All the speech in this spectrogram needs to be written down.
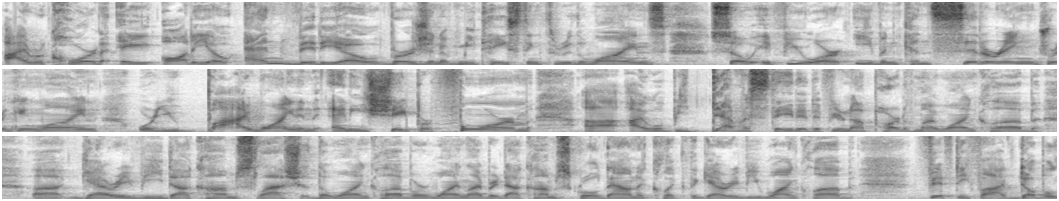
I record a audio and video version of me tasting through the wines. So if you are even considering drinking wine or you buy wine in any shape or form, uh, I will be devastated if you're not part of my wine club. Uh, GaryV.com slash the wine club or winelibrary.com. Scroll down and click the Gary V Wine Club. 55 double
